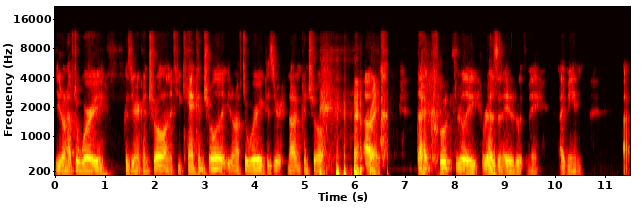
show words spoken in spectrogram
you don't have to worry because you're in control, and if you can't control it, you don't have to worry because you're not in control. right. Um, that quote really resonated with me. I mean, uh,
